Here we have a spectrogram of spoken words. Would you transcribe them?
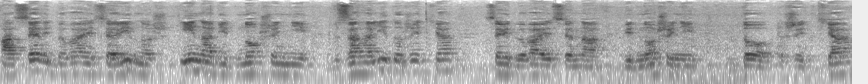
А це відбувається рівно ж і на відношенні взагалі до життя, це відбувається на відношенні до життя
